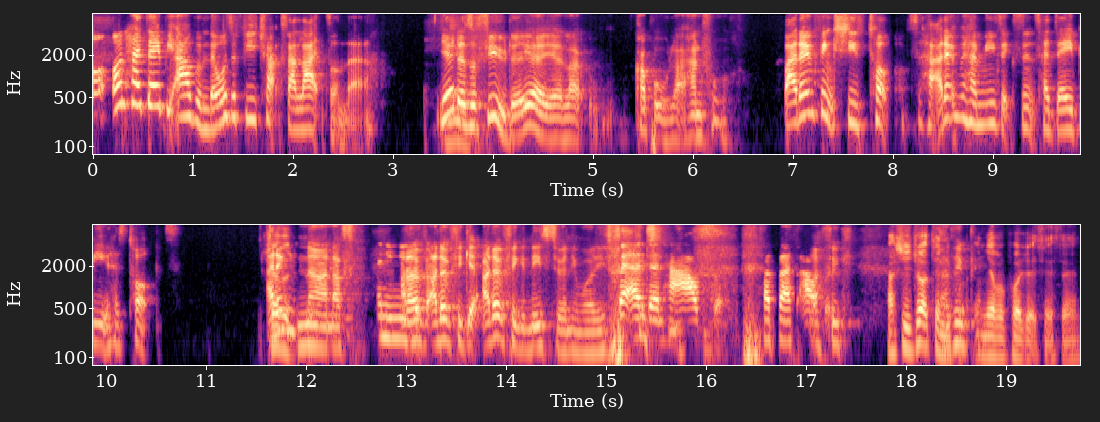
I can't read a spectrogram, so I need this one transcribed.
on- on her debut album. There was a few tracks I liked on there, yeah, there's a few. Yeah, yeah, like couple, like handful. but I don't think she's topped. Her, I don't think her music since her debut has topped I don't hasn't- Nah, enough. I don't. I don't think it. I don't think it needs to anymore. you know. better than her album, her first I think Has she dropped any, think- Enny other projects since then?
